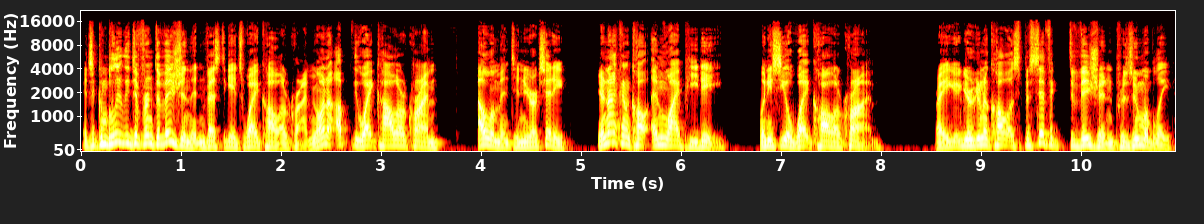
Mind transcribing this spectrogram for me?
It's a completely different division that investigates white collar crime. You want to up the white collar crime element in New York City, you're not going to call NYPD when you see a white collar crime, right? You're going to call a specific division, presumably,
